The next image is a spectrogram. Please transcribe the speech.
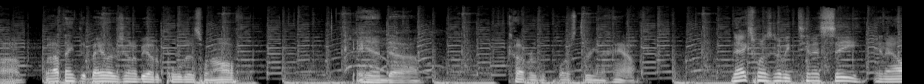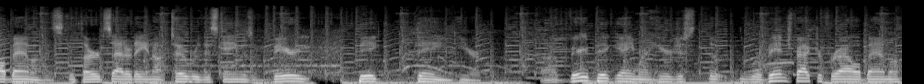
Uh, but I think that Baylor's going to be able to pull this one off and uh, cover the plus three and a half. Next one is going to be Tennessee and Alabama. It's the third Saturday in October. This game is a very big thing here. Uh, very big game right here. Just the, the revenge factor for Alabama.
